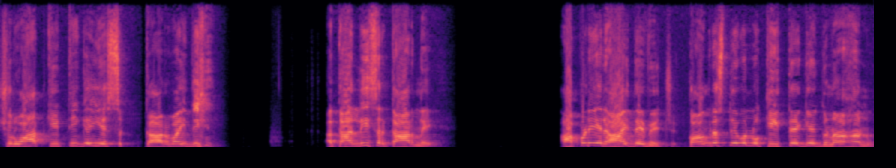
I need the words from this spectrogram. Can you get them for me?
ਸ਼ੁਰੂਆਤ ਕੀਤੀ ਗਈ ਇਸ ਕਾਰਵਾਈ ਦੀ। ਅਕਾਲੀ ਸਰਕਾਰ ਨੇ ਆਪਣੇ ਰਾਜ ਦੇ ਵਿੱਚ ਕਾਂਗਰਸ ਦੇ ਵੱਲੋਂ ਕੀਤੇ ਗਏ ਗੁਨਾਹਾਂ ਨੂੰ,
